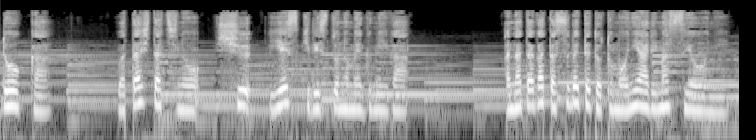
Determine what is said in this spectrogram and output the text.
どうか私たちの主イエス・キリストの恵みがあなた方すべてと共にありますように。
